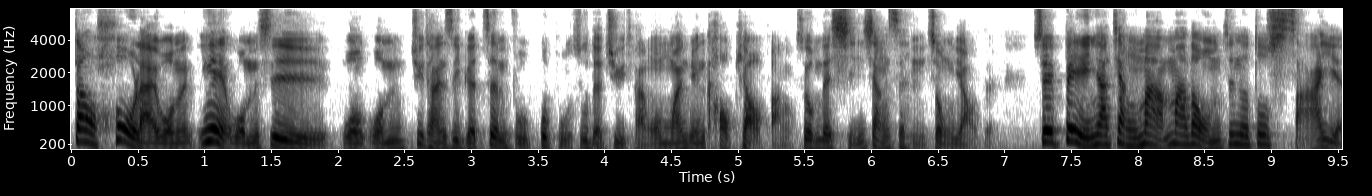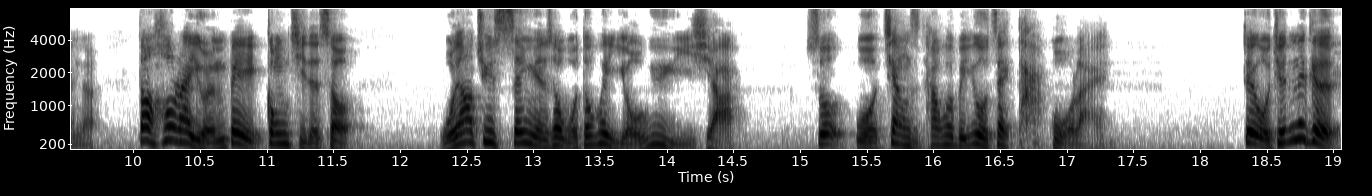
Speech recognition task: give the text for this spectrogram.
到后来我们，因为我们是我我们剧团是一个政府不补助的剧团，我们完全靠票房，所以我们的形象是很重要的。所以被人家这样骂，骂到我们真的都傻眼了。到后来有人被攻击的时候，我要去声援的时候，我都会犹豫一下，说我这样子他会不会又再打过来？对我觉得那个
